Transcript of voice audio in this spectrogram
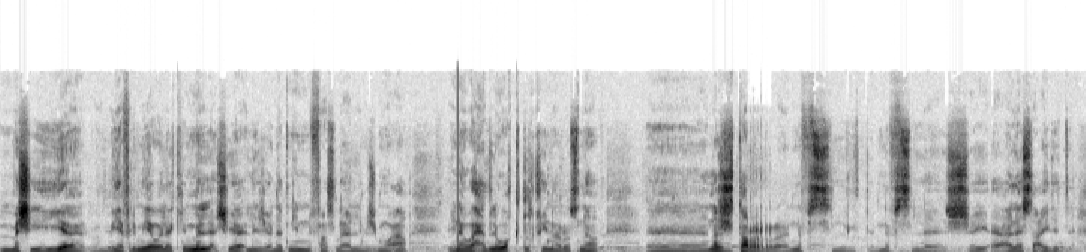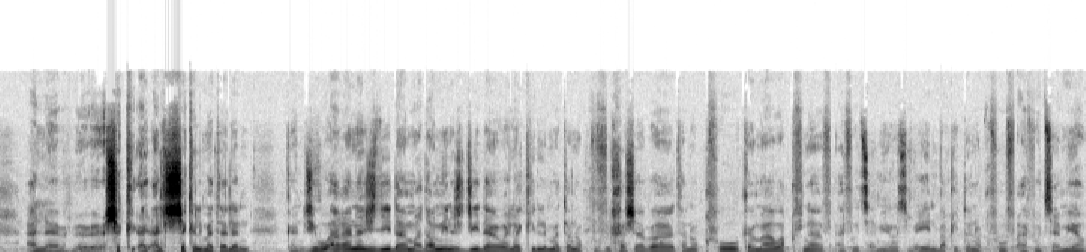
ماشي هي 100% ولكن من الأشياء اللي جعلتني ننفصل على المجموعة. لأن واحد الوقت لقينا رأسنا آه، نجتر نفس نفس الشيء على صعيد على شكل على الشكل مثلا. كنجيبوا أغاني جديدة مضامين جديدة ولكن لما تنوقفوا في الخشبه تنوقفوا كما وقفنا في 1970 باقي تنوقفوا في 1900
